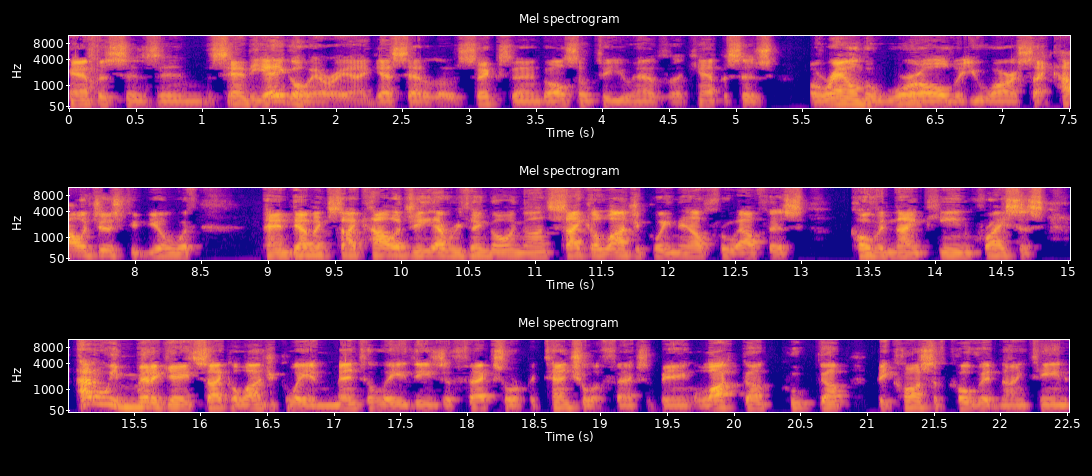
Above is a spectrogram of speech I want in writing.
campus is in the San Diego area, I guess, out of those six, and also too you have uh, campuses around the world. You are a psychologist. You deal with pandemic psychology, everything going on psychologically now throughout this COVID 19 crisis. How do we mitigate psychologically and mentally these effects or potential effects of being locked up, cooped up because of COVID 19,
